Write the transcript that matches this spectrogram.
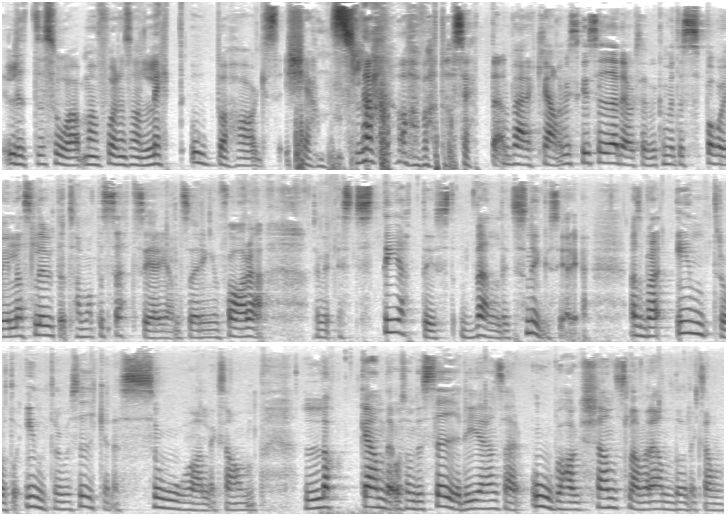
lite så, man får en sån lätt obehagskänsla av att ha sett den. Verkligen. Vi ska ju säga det också, att vi kommer inte spoila slutet. Har man inte sett serien så är det ingen fara. Det är en estetiskt väldigt snygg serie. Alltså bara introt och intromusiken är så liksom lockande och som du säger, det ger en så här obehagskänsla men ändå liksom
